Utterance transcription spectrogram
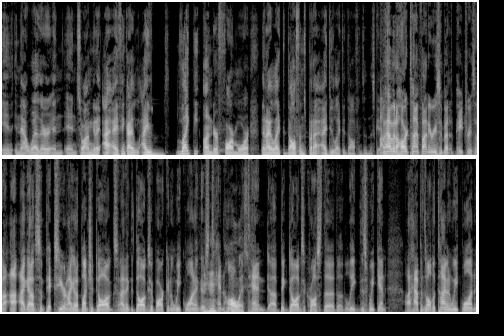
in in that weather and and so I'm going to I think I I like the under far more than I like the Dolphins, but I, I, do like the Dolphins in this game. I'm having a hard time finding a reason to bet the Patriots, and I, I, got some picks here, and I got a bunch of dogs. I think the dogs are barking in Week One. I think there's mm-hmm. ten home, Always. ten uh, big dogs across the, the, the league this weekend. Uh, happens all the time in Week One.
